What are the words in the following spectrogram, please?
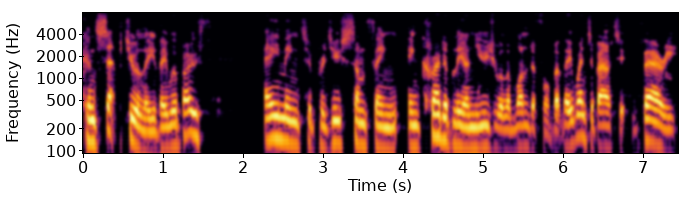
conceptually, they were both aiming to produce something incredibly unusual and wonderful, but they went about it very,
